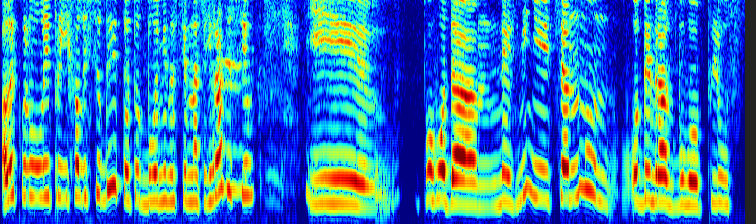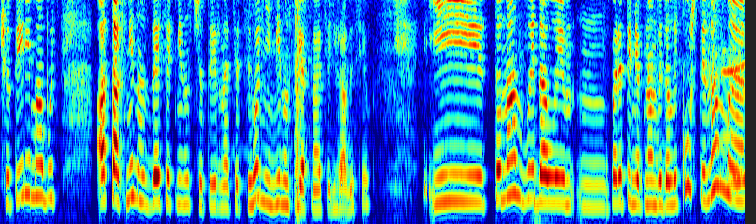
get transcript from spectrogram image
Але коли приїхали сюди, то тут було мінус 17 градусів, і погода не змінюється. Ну, один раз було плюс 4, мабуть. А так, мінус 10, мінус 14, сьогодні мінус 15 градусів. І то нам видали, перед тим як нам видали кошти, нам е,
